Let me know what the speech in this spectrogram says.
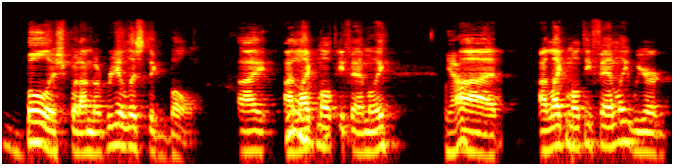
bullish, but I'm a realistic bull. I, I Hmm. like multifamily. yeah, Uh, I like multifamily. We are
